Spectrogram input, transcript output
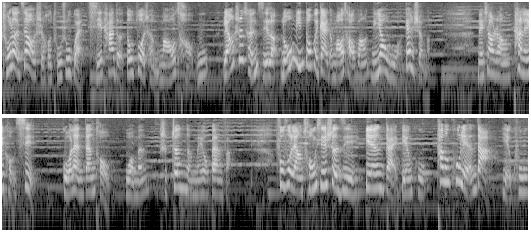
除了教室和图书馆，其他的都做成茅草屋。梁思成急了，农民都会盖的茅草房，你要我干什么？梅校长叹了一口气，国难当头，我们是真的没有办法。夫妇俩重新设计，边改边哭，他们哭联大，也哭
